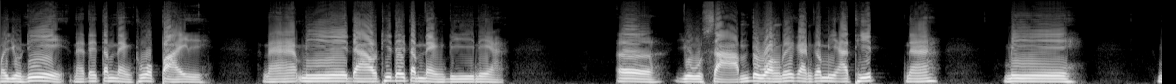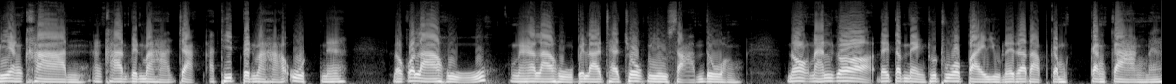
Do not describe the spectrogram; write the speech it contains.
มาอยู่นี่นะได้ตำแหน่งทั่วไปนะมีดาวที่ได้ตำแหน่งดีเนี่ยเอออยู่สามดวงด้วยกันก็มีอาทิตย์นะมีมีอังคารอังคารเป็นมหาจักรอาทิตย์เป็นมหาอุดนะแล้วก็ราหูนะราหูเป็นราชาโชคมีอยู่สามดวง นอกนั้นก็ได้ตำแหน่งทั่วๆไปอยู่ในระดับกลางๆนะ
